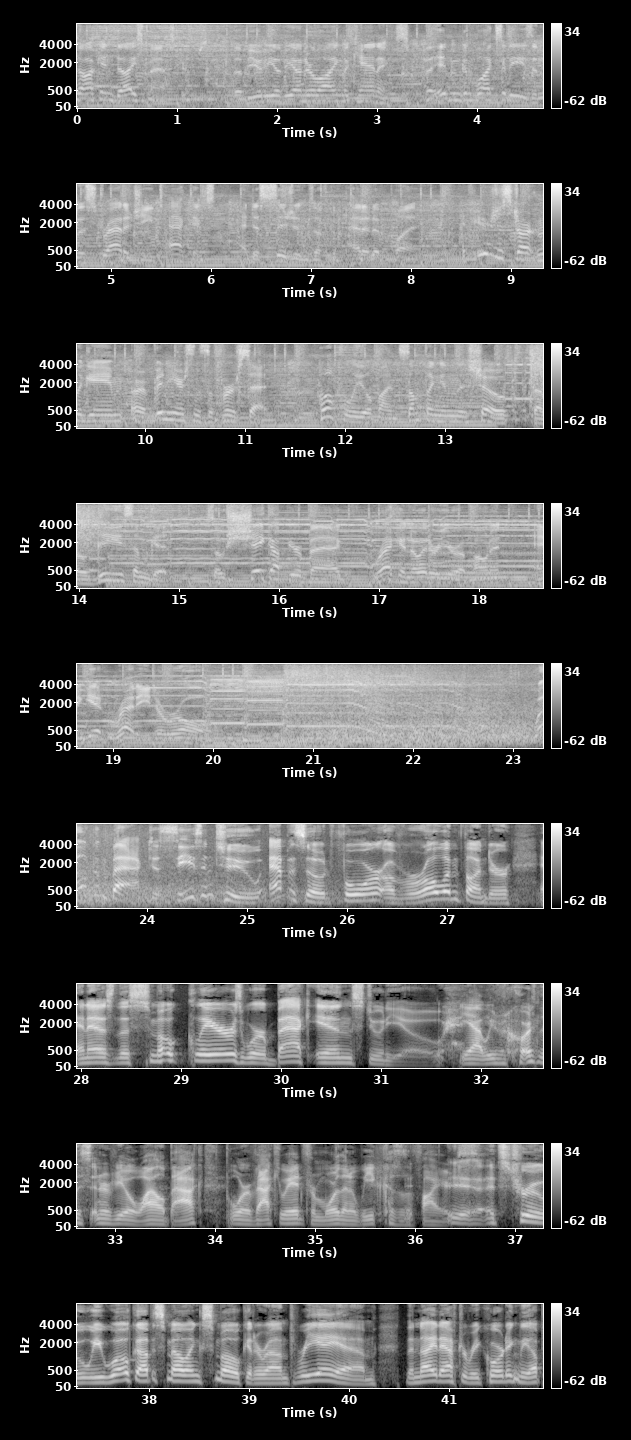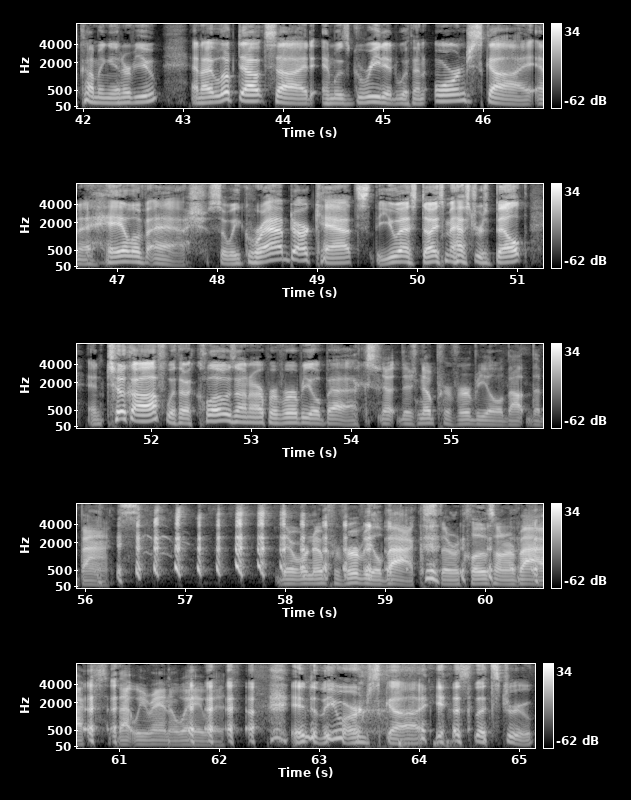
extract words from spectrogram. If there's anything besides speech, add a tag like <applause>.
talking Dice Masters, the beauty of the underlying mechanics, the hidden complexities, and the strategy, tactics, and decisions of competitive play. If you're just starting the game or have been here since the first set, hopefully you'll find something in this show that'll do you some good. So shake up your bag, reconnoiter your opponent, and get ready to roll. Welcome back to Season 2, Episode 4 of Rollin' Thunder, and as the smoke clears, we're back in studio. Yeah, we <laughs> recorded this interview a while back, but were evacuated for more than a week because of the fires. Yeah, it's true. We woke up smelling smoke at around 3 a.m. the night after recording the upcoming interview, and I looked outside and was greeted with an orange sky and a hail of ash. So we grabbed our cats, the U.S. Dice Masters belt, and took off with our clothes on our proverbial backs. No, there's no proverbial about the backs. <laughs> there were no proverbial backs. There were clothes on our backs that we ran away with. into the orange sky. <laughs> yes, that's true.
